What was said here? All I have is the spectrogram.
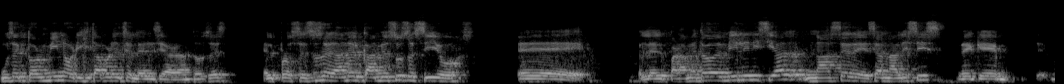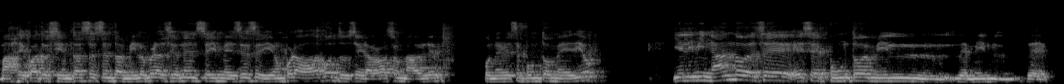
un sector minorista por excelencia, ¿verdad? Entonces, el proceso se da en el cambio sucesivo. Eh, el, parámetro de mil inicial nace de ese análisis de que más de 460 mil operaciones en seis meses se dieron por abajo, entonces era razonable poner ese punto medio y eliminando ese, ese punto de mil, de mil, de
